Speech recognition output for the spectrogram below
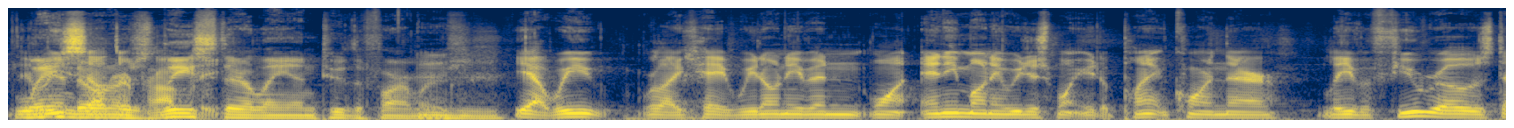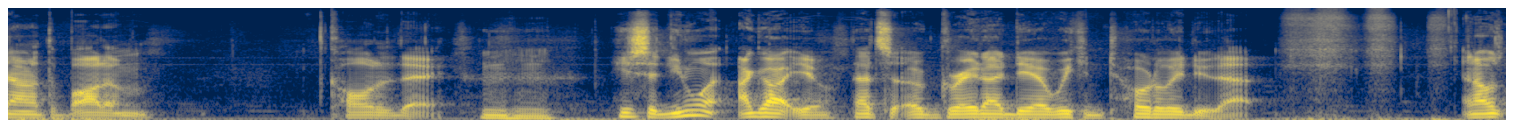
They their landowners lease their land to the farmers. Yeah, we were like, hey, we don't even want any money. We just want you to plant corn there, leave a few rows down at the bottom, call it a day. Mm-hmm. He said, you know what? I got you. That's a great idea. We can totally do that. And I was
